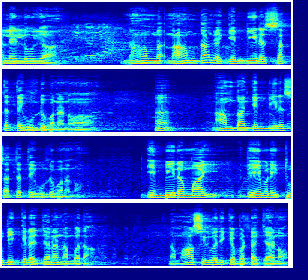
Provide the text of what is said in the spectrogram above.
அல்லேலூயா. நாம் நாம் தாங்க கம்பீர சத்தத்தை உண்டு பண்ணணும். ஆ? நாம் தான் கம்பீர சத்தத்தை உண்டு பண்ணணும். கம்பீரமாய் தேவனை துதிக்கிற ஜனம் நம்ம தான். நாம் ஆசீர்வதிக்கப்பட்ட ஜனம்.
